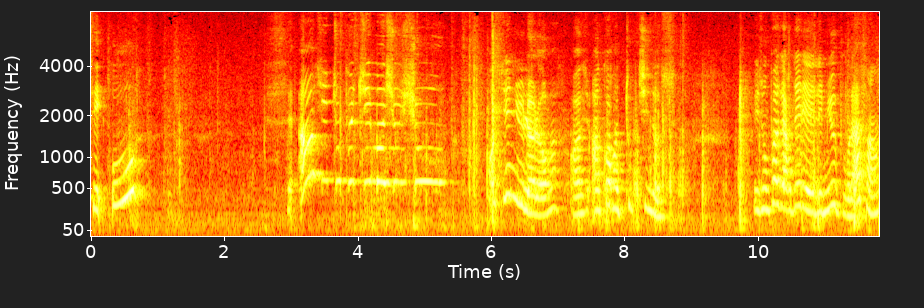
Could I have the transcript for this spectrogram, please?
c'est où? Ah c'est tout petit ma chouchou Oh c'est nul alors, ah, encore un tout petit os. Ils n'ont pas gardé les, mieux pour la fin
